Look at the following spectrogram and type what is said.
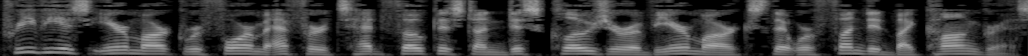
Previous earmark reform efforts had focused on disclosure of earmarks that were funded by Congress.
